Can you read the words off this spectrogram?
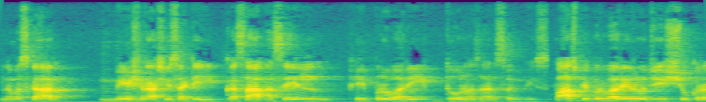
नमस्कार. मेष राशीसाठी कसा असेल फेब्रुवारी दोन हजार सव्वीस? पाच फेब्रुवारी रोजी शुक्र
